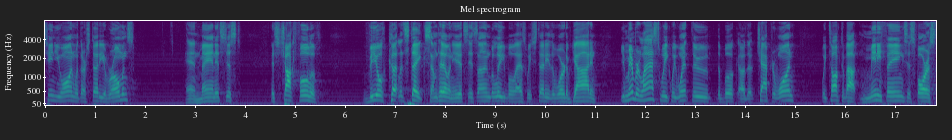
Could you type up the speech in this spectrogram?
continue on with our study of Romans. And man, it's just, it's chock full of veal cutlet steaks. I'm telling you, it's, it's unbelievable as we study the Word of God. And you remember last week we went through the book, uh, the chapter one. We talked about many things as far as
